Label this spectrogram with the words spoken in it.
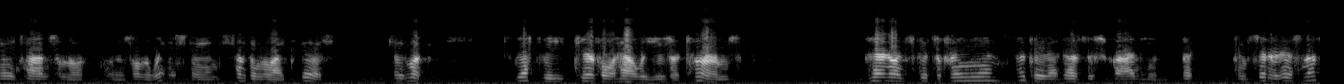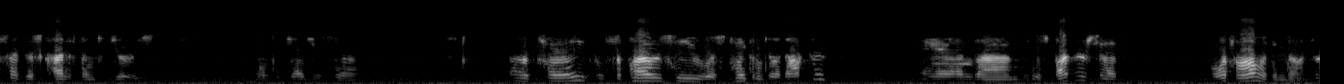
many times on the, when I was on the witness stand, something like this. Say, look, we have to be careful how we use our terms. Paranoid schizophrenia, okay, that does describe him. But consider this, and I've said this kind of thing to juries and to judges. Uh, okay, suppose he was taken to a doctor, and um, his partner said, What's wrong with him, doctor?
